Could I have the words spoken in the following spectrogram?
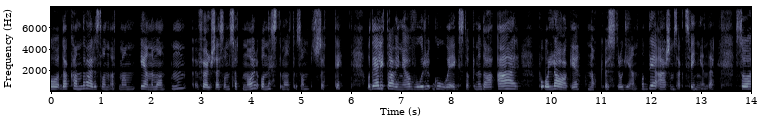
og da kan det være sånn at man ene måneden føler seg som 17 år, og neste måned som 70. Og det er litt avhengig av hvor gode eggstokkene da er på å lage nok østrogen. Og det er som sagt svingende. Så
